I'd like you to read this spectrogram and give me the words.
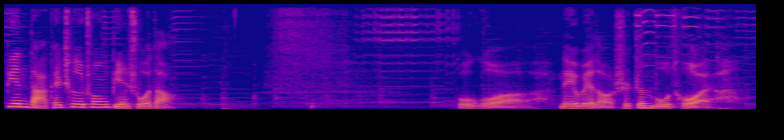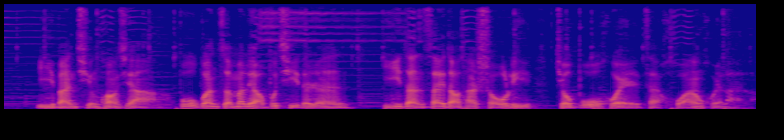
边打开车窗边说道：“不过那位老师真不错呀。一般情况下，不管怎么了不起的人。”一旦塞到他手里，就不会再还回来了。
